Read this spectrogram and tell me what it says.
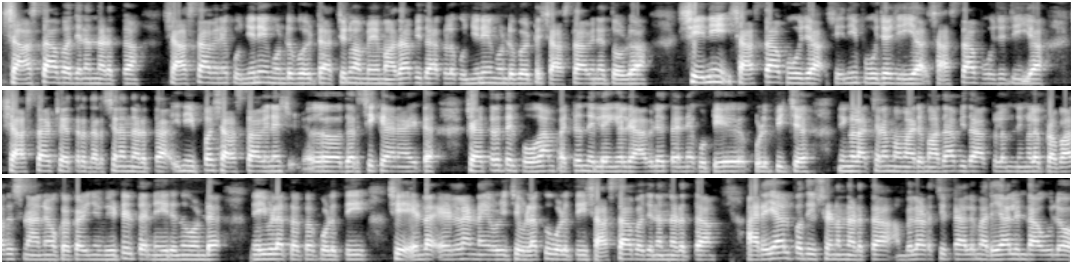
ശാസ്താഭജനം നടത്തുക. ശാസ്താവിനെ കുഞ്ഞിനെയും കൊണ്ടുപോയിട്ട് അച്ഛനും അമ്മയും മാതാപിതാക്കൾ കുഞ്ഞിനെയും കൊണ്ടുപോയിട്ട് ശാസ്താവിനെ തൊഴുക. ശനി ശാസ്താ പൂജ ശനി പൂജ ചെയ്യുക ശാസ്താ പൂജ ചെയ്യുക ശാസ്താ ക്ഷേത്ര ദർശനം നടത്തുക. ഇനി ഇപ്പൊ ശാസ്താവിനെ ദർശിക്കാനായിട്ട് ക്ഷേത്രത്തിൽ പോകാൻ പറ്റുന്നില്ലെങ്കിൽ രാവിലെ തന്നെ കുട്ടിയെ കുളിപ്പിച്ച് നിങ്ങൾ അച്ഛനമ്മമാരും മാതാപിതാക്കളും നിങ്ങൾ പ്രഭാത സ്നാനമൊക്കെ കഴിഞ്ഞ് വീട്ടിൽ തന്നെ ഇരുന്നു കൊണ്ട് നെയ്വിളക്കൊക്കെ കൊളുത്തി എള്ള എള്ളെണ്ണ ഒഴിച്ച് വിളക്ക് കൊളുത്തി ശാസ്താഭജനം നടത്തുക. അരയാൽ പ്രദക്ഷിണം നടത്തുക അമ്പലം അടച്ചിട്ടാലും അരയാലുണ്ടാവൂലോ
